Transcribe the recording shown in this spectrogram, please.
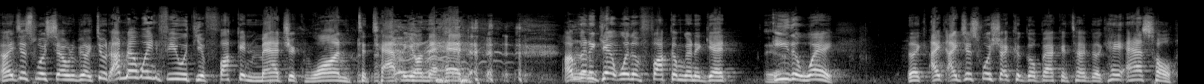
I just wish I would be like, "Dude, I'm not waiting for you with your fucking magic wand to tap me on the head. I'm gonna get where the fuck I'm gonna get either way." Like I, I just wish I could go back in time and be like, hey asshole,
